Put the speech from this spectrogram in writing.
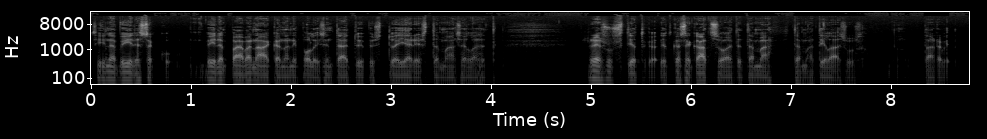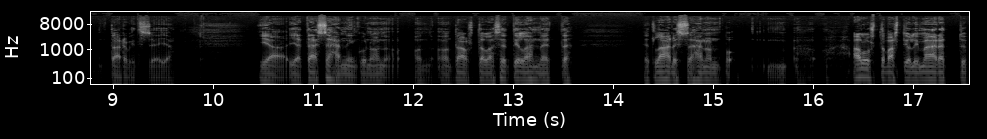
siinä viidessä, viiden päivän aikana niin poliisin täytyy pystyä järjestämään sellaiset resurssit, jotka, jotka se katsoo, että tämä, tämä tilaisuus tarvi, tarvitsee. Ja, ja, ja tässähän niin kuin on, on, on taustalla se tilanne, että, että Lahdessahan on alustavasti oli määrätty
